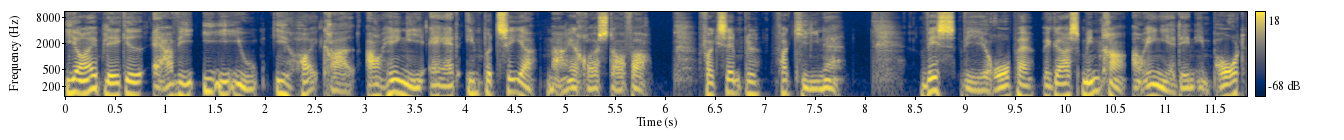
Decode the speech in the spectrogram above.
I øjeblikket er vi i EU i høj grad afhængige af at importere mange råstoffer, for eksempel fra Kina. Hvis vi i Europa vil gøre os mindre afhængige af den import,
